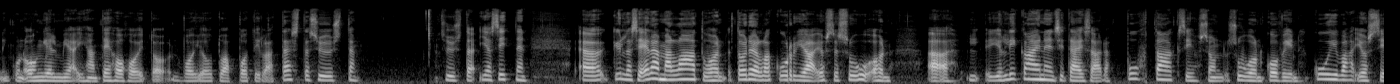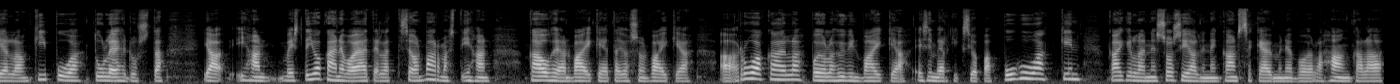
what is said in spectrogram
niin kuin ongelmia ihan tehohoitoon voi joutua potilaat tästä syystä. syystä. Ja sitten äh, kyllä se elämänlaatu on todella kurjaa, jos se suu on äh, likainen, sitä ei saada puhtaaksi, jos on, suu on kovin kuiva, jos siellä on kipua, tulehdusta. Ja ihan meistä jokainen voi ajatella, että se on varmasti ihan kauhean vaikeaa, jos on vaikea ruokailla, voi olla hyvin vaikea esimerkiksi jopa puhuakin. Kaikenlainen sosiaalinen kanssakäyminen voi olla hankalaa.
